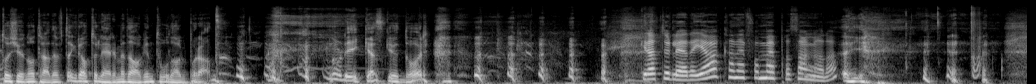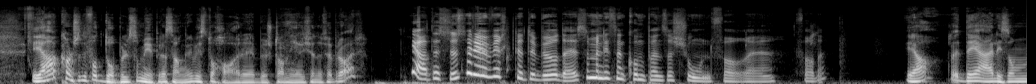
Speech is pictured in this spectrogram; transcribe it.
28. og 30. Gratulerer med dagen to dager på rad. Når det ikke er skuddår. Gratulerer. Ja, kan jeg få med presanger, da? Ja, kanskje du får dobbelt så mye presanger hvis du har bursdag 29. februar? Ja, det syns jeg det jo virkelig at du burde. Som en litt sånn kompensasjon for, eh, for det. Ja, det er liksom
